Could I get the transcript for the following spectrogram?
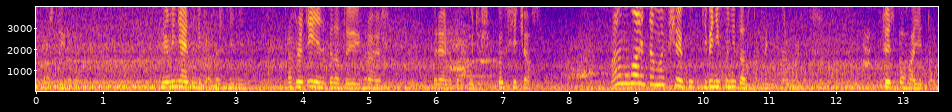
Я просто играю. Для меня это не прохождение. Прохождение когда ты играешь. Реально проходишь. Как сейчас. А онлайн там вообще тебе никто не даст проходить нормально. Все испоганит только.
